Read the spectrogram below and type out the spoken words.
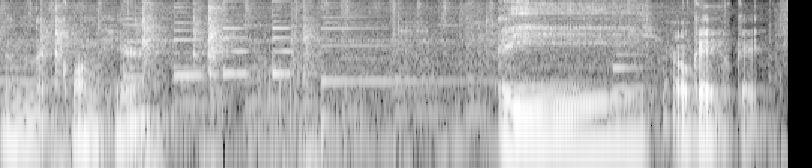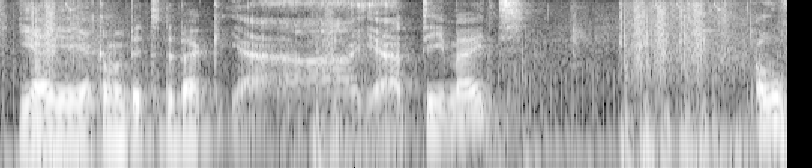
and like one here. Hey, okay, okay. Yeah, yeah, yeah. Come a bit to the back. Yeah, yeah, teammate. Oh,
